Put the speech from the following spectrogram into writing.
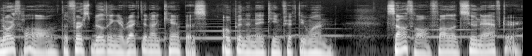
North Hall, the first building erected on campus, opened in 1851. South Hall followed soon after.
